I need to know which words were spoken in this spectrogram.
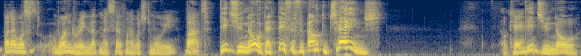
but I was wondering that myself when I watched the movie. But did you know that this is about to change? okay, Did you know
